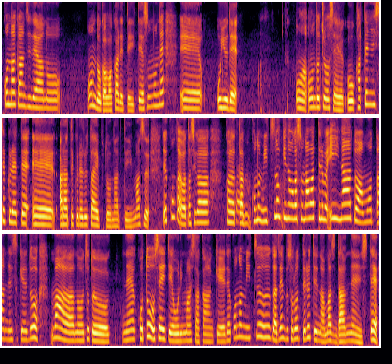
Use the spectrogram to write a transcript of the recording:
こんな感じであの、温度が分かれていて、そのね、えー、お湯で温度調整を勝手にしてくれて、えー、洗ってくれるタイプとなっています。で、今回私が買ったこの3つの機能が備わってればいいなとは思ったんですけど、まあ、あの、ちょっとね、ことをせいておりました関係で、この3つが全部揃ってるっていうのはまず断念して、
